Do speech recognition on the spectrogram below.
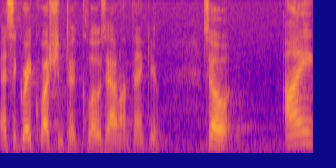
That's a great question to close out on, thank you. So I,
